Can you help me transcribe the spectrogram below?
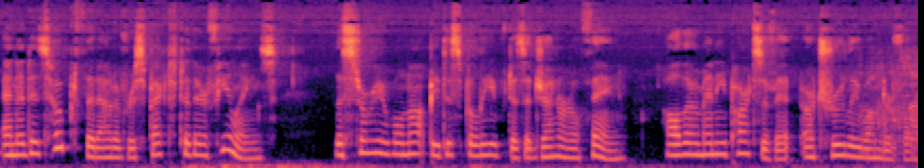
and it is hoped that out of respect to their feelings, the story will not be disbelieved as a general thing, although many parts of it are truly wonderful.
